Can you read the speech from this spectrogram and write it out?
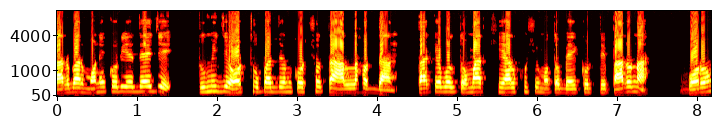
বারবার মনে করিয়ে দেয় যে, তুমি যে অর্থ উপার্জন করছ তা আল্লাহর দান। তা কেবল তোমার খেয়াল খুশি মতো ব্যয় করতে পারো না, বরং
